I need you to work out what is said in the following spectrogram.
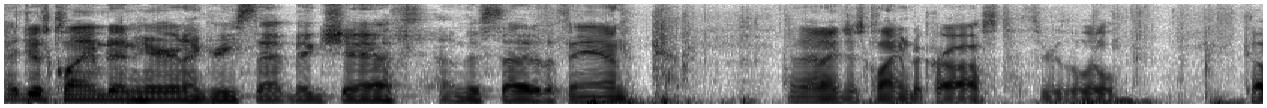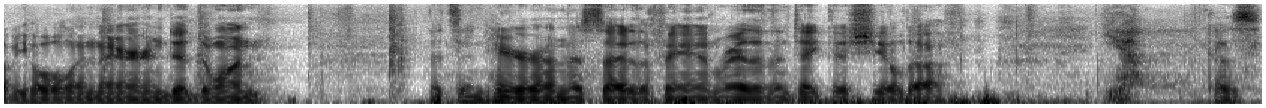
I just climbed in here and I greased that big shaft on this side of the fan. And then I just climbed across through the little cubby hole in there and did the one that's in here on this side of the fan rather than take this shield off. Yeah, because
